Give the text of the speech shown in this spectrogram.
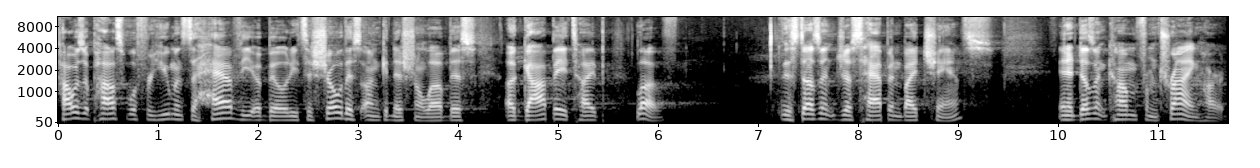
How is it possible for humans to have the ability to show this unconditional love, this agape type love? This doesn't just happen by chance, and it doesn't come from trying hard.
